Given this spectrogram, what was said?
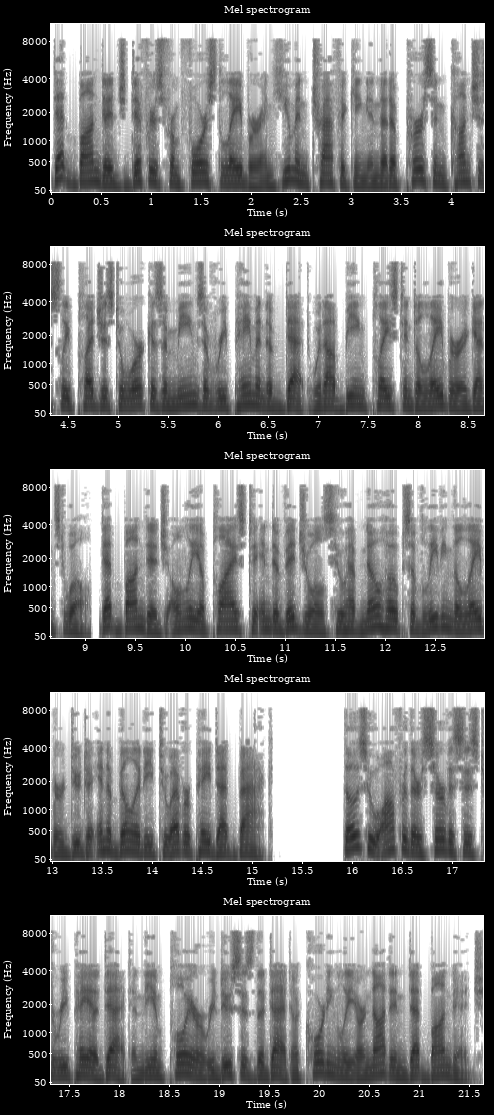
Debt bondage differs from forced labor and human trafficking in that a person consciously pledges to work as a means of repayment of debt without being placed into labor against will. Debt bondage only applies to individuals who have no hopes of leaving the labor due to inability to ever pay debt back. Those who offer their services to repay a debt and the employer reduces the debt accordingly are not in debt bondage.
